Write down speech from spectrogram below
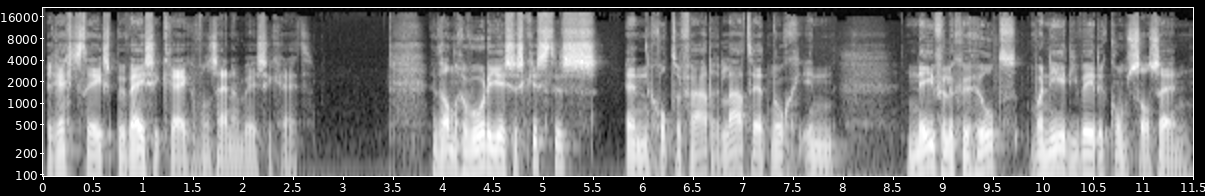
rechtstreeks bewijzen krijgen van Zijn aanwezigheid. Met andere woorden, Jezus Christus en God de Vader laten het nog in nevelen gehuld wanneer die wederkomst zal zijn.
